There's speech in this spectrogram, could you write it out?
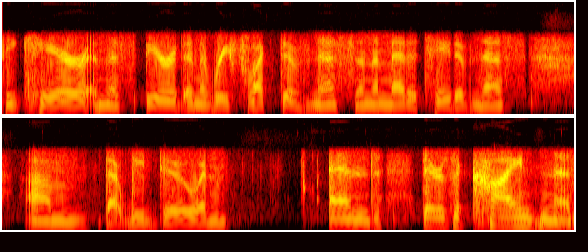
the care and the spirit and the reflectiveness and the meditativeness um, that we do. And and there's a kindness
